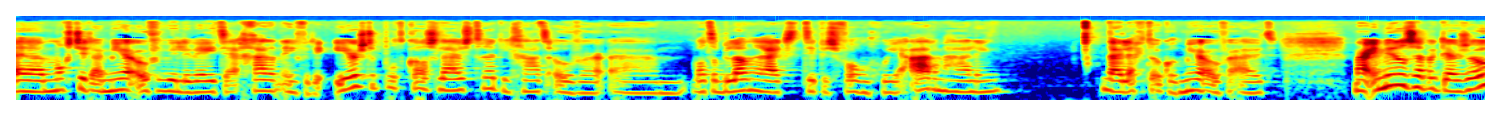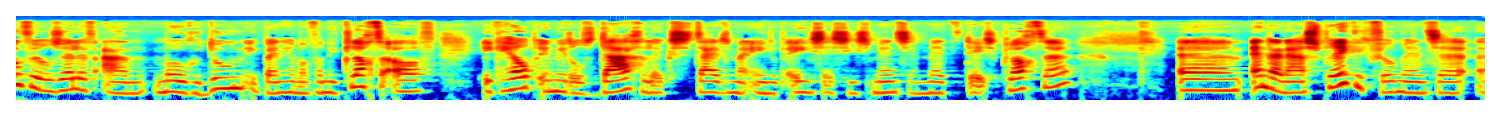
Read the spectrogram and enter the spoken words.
Uh, mocht je daar meer over willen weten, ga dan even de eerste podcast luisteren. Die gaat over um, wat de belangrijkste tip is voor een goede ademhaling. Daar leg ik ook wat meer over uit. Maar inmiddels heb ik daar zoveel zelf aan mogen doen. Ik ben helemaal van die klachten af. Ik help inmiddels dagelijks tijdens mijn 1 op 1 sessies mensen met deze klachten. Um, en daarnaast spreek ik veel mensen uh,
